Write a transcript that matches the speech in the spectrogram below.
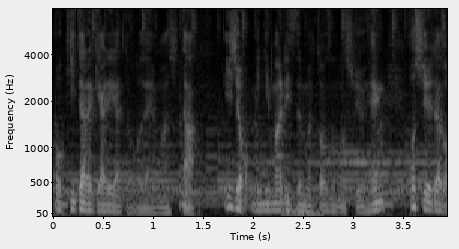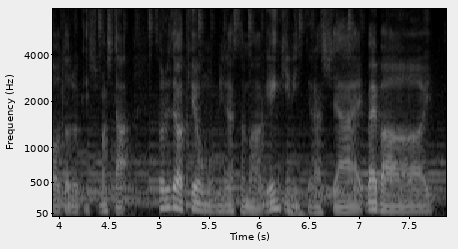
お聴きいただきありがとうございました。以上、ミニマリズムとその周辺、星歌がお届けしました。それでは今日も皆様元気にいってらっしゃい。バイバーイ。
